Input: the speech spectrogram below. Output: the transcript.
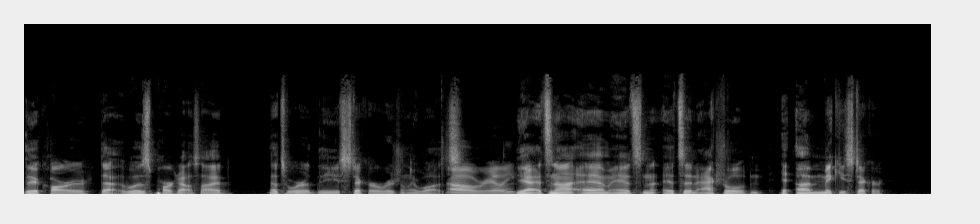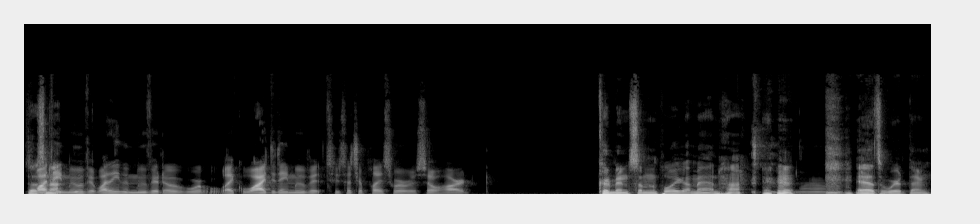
the car that was parked outside. That's where the sticker originally was. Oh, really? Yeah, it's not. Um, it's n- it's an actual uh, Mickey sticker. So why did not. they move it? Why did they even move it over? Like, why did they move it to such a place where it was so hard? Could have been some employee got mad, huh? Wow. yeah, it's a weird thing.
